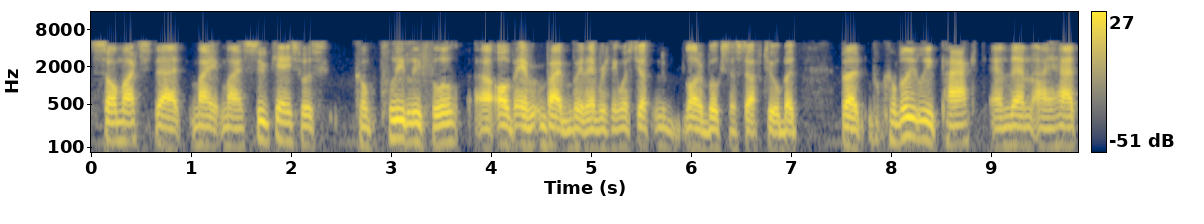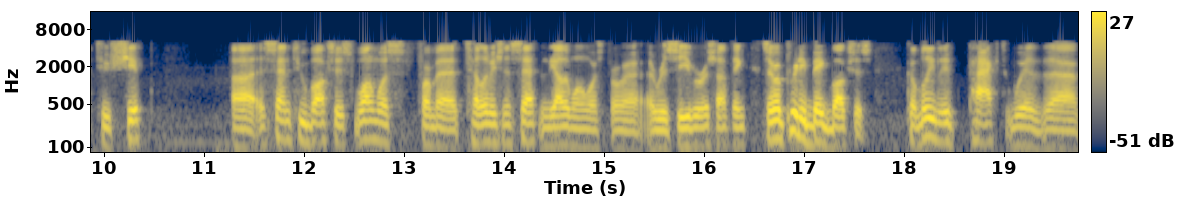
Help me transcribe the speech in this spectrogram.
so much that my my suitcase was completely full uh, of ev- by, with everything. It was just a lot of books and stuff too, but but completely packed. And then I had to ship uh, send two boxes. One was from a television set, and the other one was from a, a receiver or something. So they were pretty big boxes, completely packed with uh,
